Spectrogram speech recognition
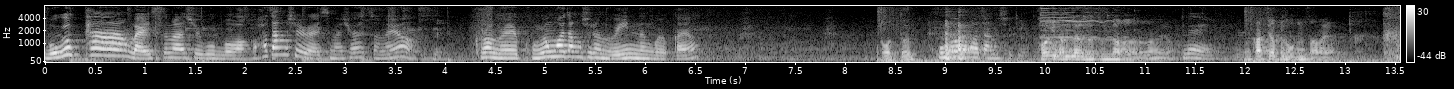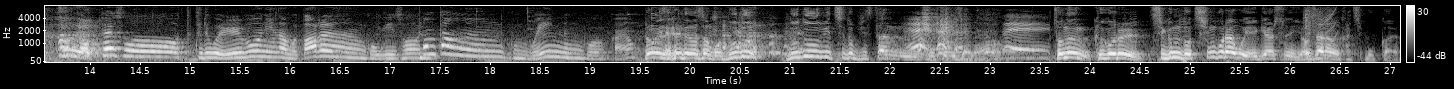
목욕탕 말씀하시고 뭐 아까 화장실 말씀하셨잖아요. 그럼 왜 공용 화장실은 왜 있는 걸까요? 어떤? 공용 화장실이. 거기 남자여서 둘 다가 들어가나요? 네. 그럼 같이 옆에서 오줌 싸나요? 그 옆에서 그리고 일본이나 뭐 다른 거기서 홈탕은 그럼 왜 있는 걸까요? 그러면 예를 들어서 뭐 누드 누드 비치도 비슷한 느낌이잖아요. 네. 저는 그거를 지금도 친구라고 얘기할 수 있는 여자랑은 같이 못 가요.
